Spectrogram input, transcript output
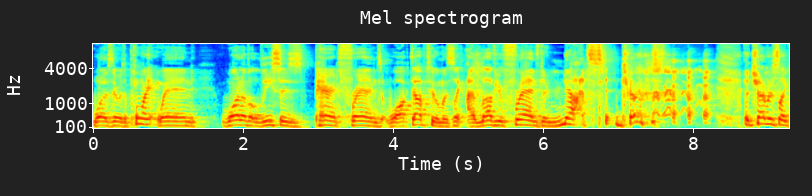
was there was a point when one of Elise's parents' friends walked up to him and was like, "I love your friends. They're nuts." And Trevor's, and Trevor's like,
